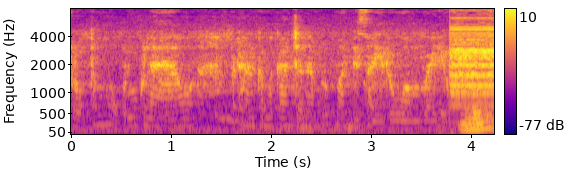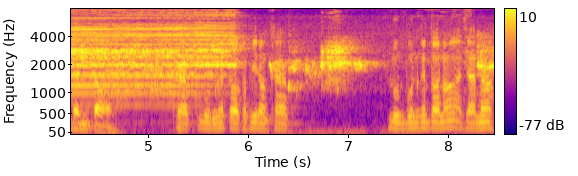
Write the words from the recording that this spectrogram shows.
ครบทั้งหกลูกแล้วประธานกรรมการจะนำลูกบอลไปใส่รวมไว้ในอุปลุ้นกันต่อ ครับรุ่นกันต่อกับพี่น้องครับรุ่นบนกันต่อเนาะอาจารย์เนาะ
